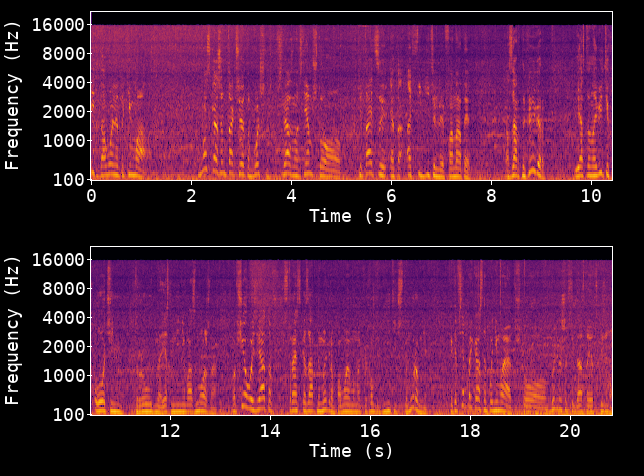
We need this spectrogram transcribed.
их довольно-таки мало. Ну, скажем так, все это больше связано с тем, что китайцы это офигительные фанаты азартных игр, и остановить их очень трудно, если не невозможно. Вообще у азиатов страсть к азартным играм, по-моему, на каком-то генетическом уровне, хотя все прекрасно понимают, что выигрыша всегда остается казино.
